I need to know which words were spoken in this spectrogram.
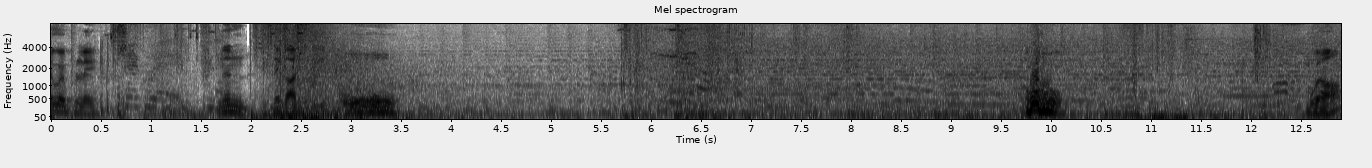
최고의 플레이는 내가 아니지 오 오 뭐야?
